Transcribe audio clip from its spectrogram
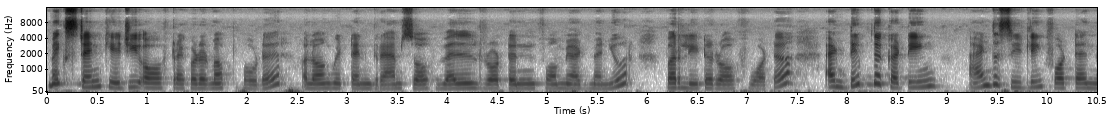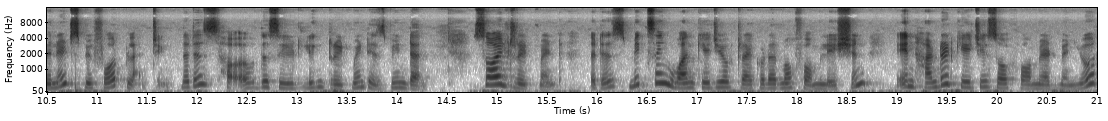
Mix 10 kg of trichoderma powder along with 10 grams of well rotten farmyard manure per liter of water and dip the cutting and the seedling for 10 minutes before planting. That is how the seedling treatment is being done. Soil treatment that is mixing 1 kg of trichoderma formulation in 100 kg of farmyard manure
